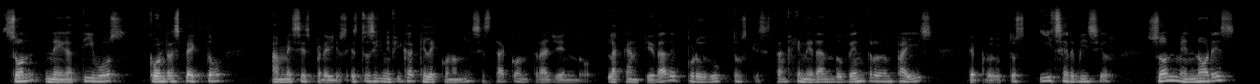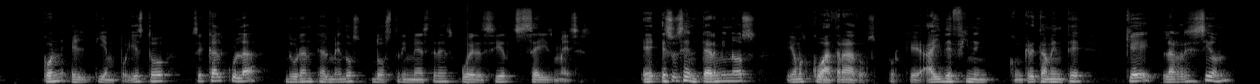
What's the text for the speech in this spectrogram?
son negativos con respecto a meses previos. Esto significa que la economía se está contrayendo. La cantidad de productos que se están generando dentro de un país, de productos y servicios, son menores con el tiempo. Y esto se calcula durante al menos dos trimestres, o es decir, seis meses. E, eso es en términos, digamos, cuadrados, porque ahí definen concretamente que la recesión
